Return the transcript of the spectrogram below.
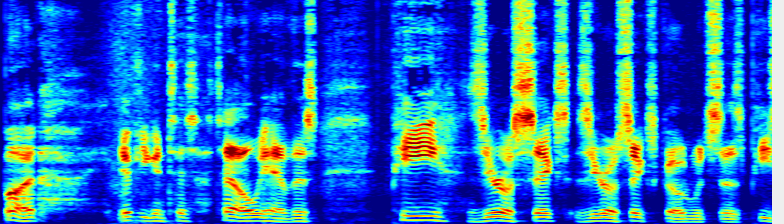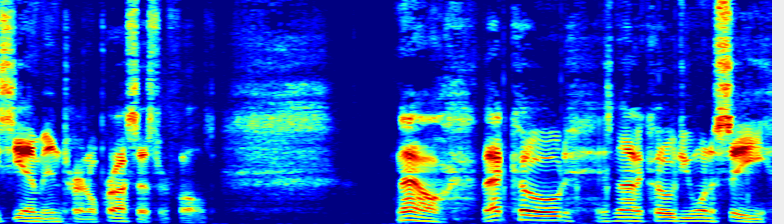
But if you can tell we have this P0606 code which says PCM internal processor fault. Now, that code is not a code you want to see,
